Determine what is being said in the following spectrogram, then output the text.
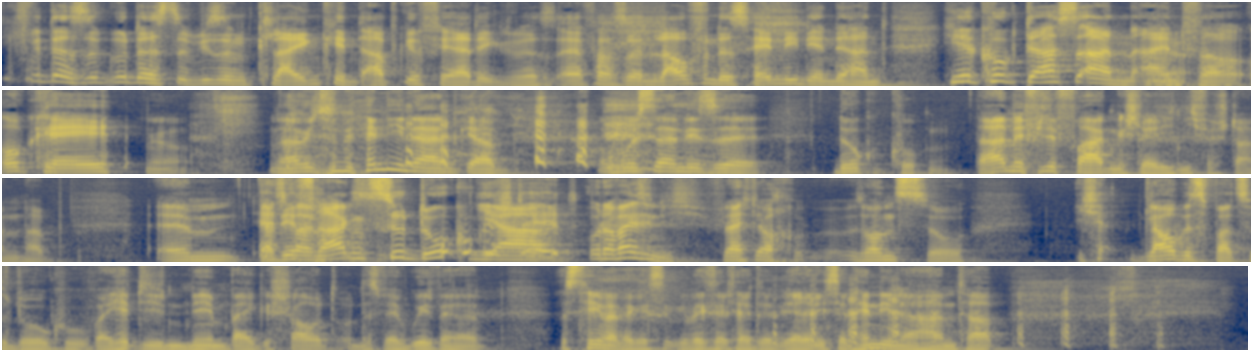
Ich finde das so gut, dass du wie so ein Kleinkind abgefertigt wirst. Einfach so ein laufendes Handy in der Hand. Hier, guck das an, einfach. Ja. Okay. Ja. Dann habe ich so ein Handy in der Hand gehabt und musste dann diese Doku gucken. Da hat mir viele Fragen gestellt, die ich nicht verstanden habe. Ähm, er hat dir Fragen zu Doku ja, gestellt? Oder weiß ich nicht. Vielleicht auch sonst so. Ich glaube, es war zu Doku, weil ich hätte die nebenbei geschaut und es wäre weird, wenn er das Thema gewechselt hätte, während ich sein Handy in der Hand habe.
